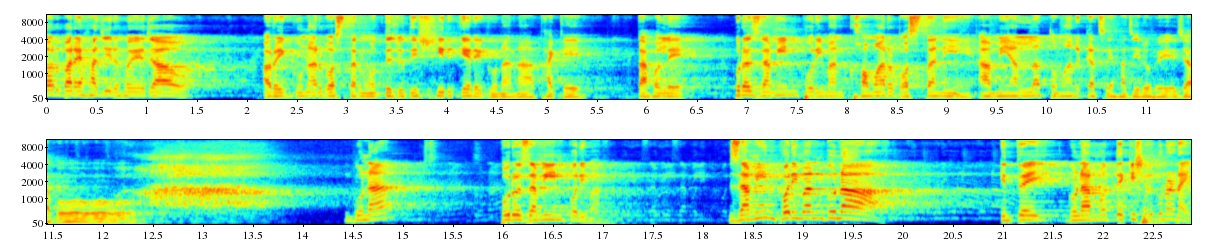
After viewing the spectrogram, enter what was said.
দরবারে হাজির হয়ে যাও, আর ওই গুনার বস্তার মধ্যে যদি শিরকের গুণা না থাকে, তাহলে পুরো জমিন পরিমাণ ক্ষমার বস্তা নিয়ে আমি আল্লাহ তোমার কাছে হাজির হয়ে যাব। গুণা পুরো জমিন পরিমাণ। জমিন পরিমাণ গুণা কিন্তু এই গুণার মধ্যে কিসের গুণা নাই?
